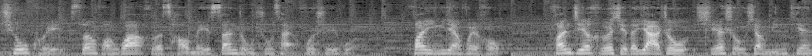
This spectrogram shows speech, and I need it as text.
秋葵、酸黄瓜和草莓三种蔬菜或水果。欢迎宴会后，团结和谐的亚洲携手向明天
